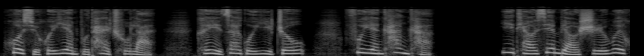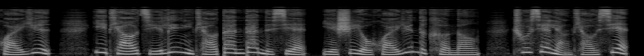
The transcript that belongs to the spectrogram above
或许会验不太出来，可以再过一周复验看看。一条线表示未怀孕，一条及另一条淡淡的线也是有怀孕的可能。出现两条线，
